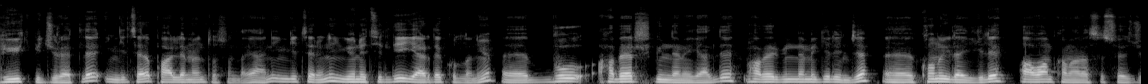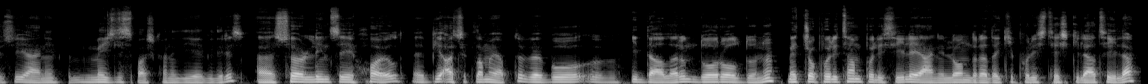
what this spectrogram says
büyük bir cüretle İngiltere parlamentosunda yani İngiltere'nin yönetildiği yerde kullanıyor. E, bu haber gündeme geldi. Haber gündeme gelince e, konuyla ilgili avam kamerası sözcüsü yani meclis başkanı diyebiliriz. E, Sir Lindsay Hoyle e, bir açıklama yaptı ve bu e, iddiaların doğru olduğunu Metropolitan polisiyle yani Londra'daki polis teşkilatıyla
